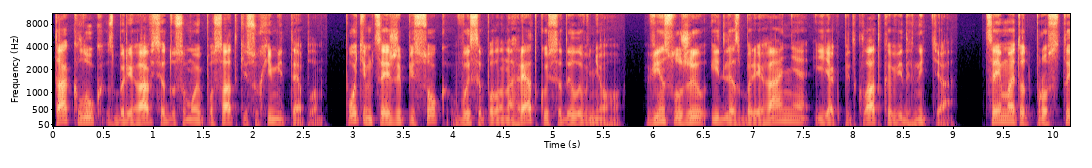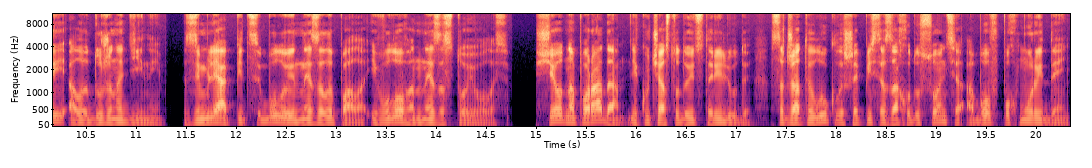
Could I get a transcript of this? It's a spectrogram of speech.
Так лук зберігався до самої посадки сухим і теплим. Потім цей же пісок висипали на грядку і садили в нього. Він служив і для зберігання, і як підкладка від гниття. Цей метод простий, але дуже надійний. Земля під цибулею не залипала і волога не застоювалась. Ще одна порада, яку часто дають старі люди саджати лук лише після заходу сонця або в похмурий день.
